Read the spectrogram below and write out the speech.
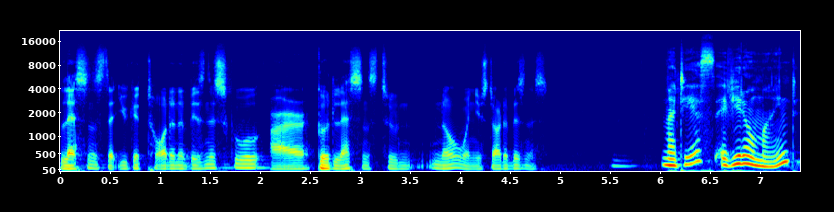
lessons that you get taught in a business school are good lessons to know when you start a business. Matthias, if you don't mind,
